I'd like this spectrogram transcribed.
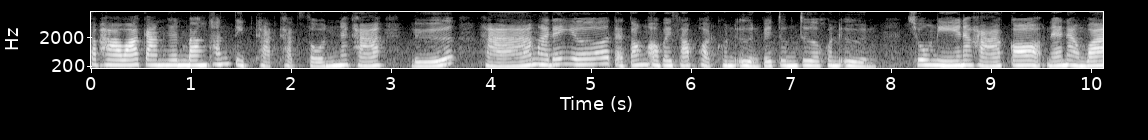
สภาวะการเงินบางท่านติดขัดขัดสนนะคะ หรือหามาได้เยอะแต่ต้องเอาไปซัพพอร์ตคนอื่น ไปจุนเจือคนอื่น ช่วงนี้นะคะ ก็แนะนำว่า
